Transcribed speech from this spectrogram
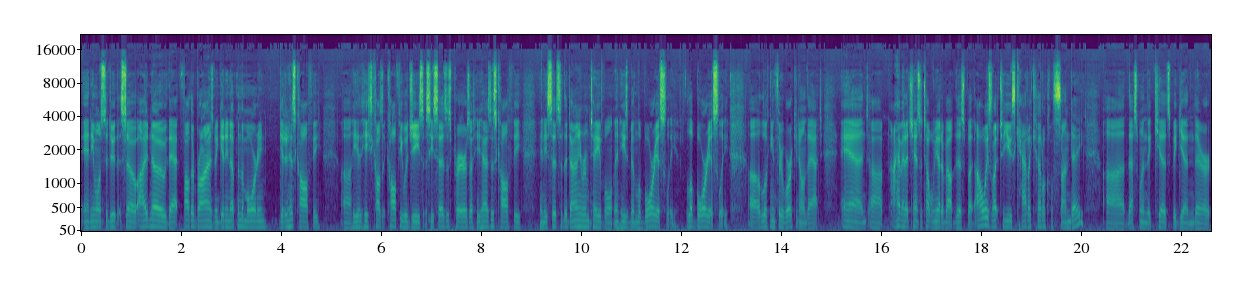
and he wants to do that. So I know that Father Brian has been getting up in the morning, getting his coffee. Uh, he, he calls it coffee with Jesus. He says his prayers. He has his coffee, and he sits at the dining room table, and he's been laboriously, laboriously uh, looking through, working on that. And uh, I haven't had a chance to talk with him yet about this, but I always like to use Catechetical Sunday. Uh, that's when the kids begin their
